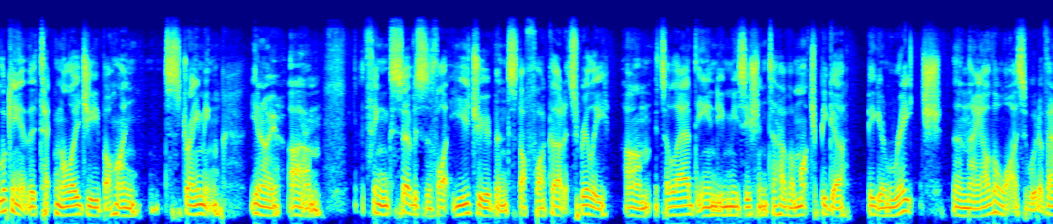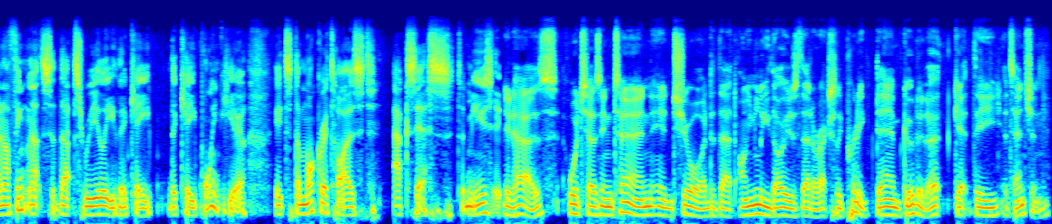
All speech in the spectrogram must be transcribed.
looking at the technology behind streaming, you know, um, things services like YouTube and stuff like that, it's really um, it's allowed the indie musician to have a much bigger bigger reach than they otherwise would have. And I think that's that's really the key the key point here. It's democratized access to music. It has, which has in turn ensured that only those that are actually pretty damn good at it get the attention.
